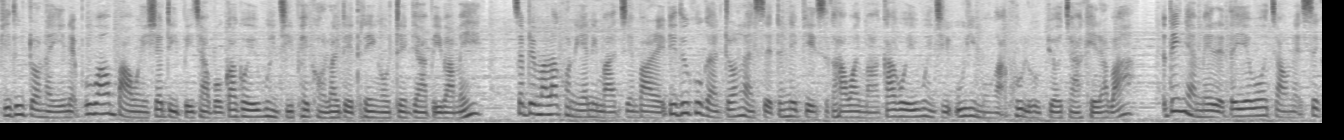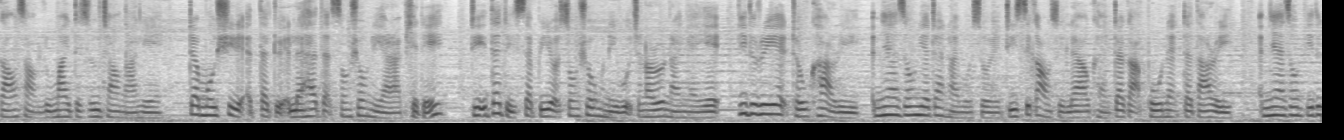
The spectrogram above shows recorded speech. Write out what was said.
ပြည်သူတော်လှန်ရေးနဲ့ပူးပေါင်းပါဝင်ရပ်တည်ပေးကြဖို့ကာကွယ်ရေးဝန်ကြီးဖိတ်ခေါ်လိုက်တဲ့သတင်းကိုတင်ပြပေးပါမယ်။စက်တင်ဘာလ9ရက်နေ့မှာကျင်းပတဲ့ပြည်သူ့ခုခံတော်လှန်စစ်တနစ်ပြည့်စကားဝိုင်းမှာကာကွယ်ရေးဝန်ကြီးဦးရီမွန်ကအခုလိုပြောကြားခဲ့တာပါ။အသိဉာဏ်မဲ့တဲ့တရေဘောကြောင့်နဲ့စစ်ကောင်းဆောင်လူမိုက်တစုကြောင့်သာလျှင်တက်မိုးရှိတဲ့အသက်တွေအလဟတ်သက်ဆုံးရှုံးနေရတာဖြစ်တယ်။ ဒီအသက်တွေဆက်ပြီးတော့ဆုံးရှုံးမနေဖို့ကျွန်တော်တို့နိုင်ငံရဲ့ပြည်သူတွေရဲ့ဒုက္ခတွေအမြန်ဆုံးရပ်တန့်နိုင်ဖို့ဆိုရင်ဒီစစ်ကောင်စီလက်အောက်ခံတပ်ကဘိုးနဲ့တပ်သားတွေအမြန်ဆုံးပြည်သူ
